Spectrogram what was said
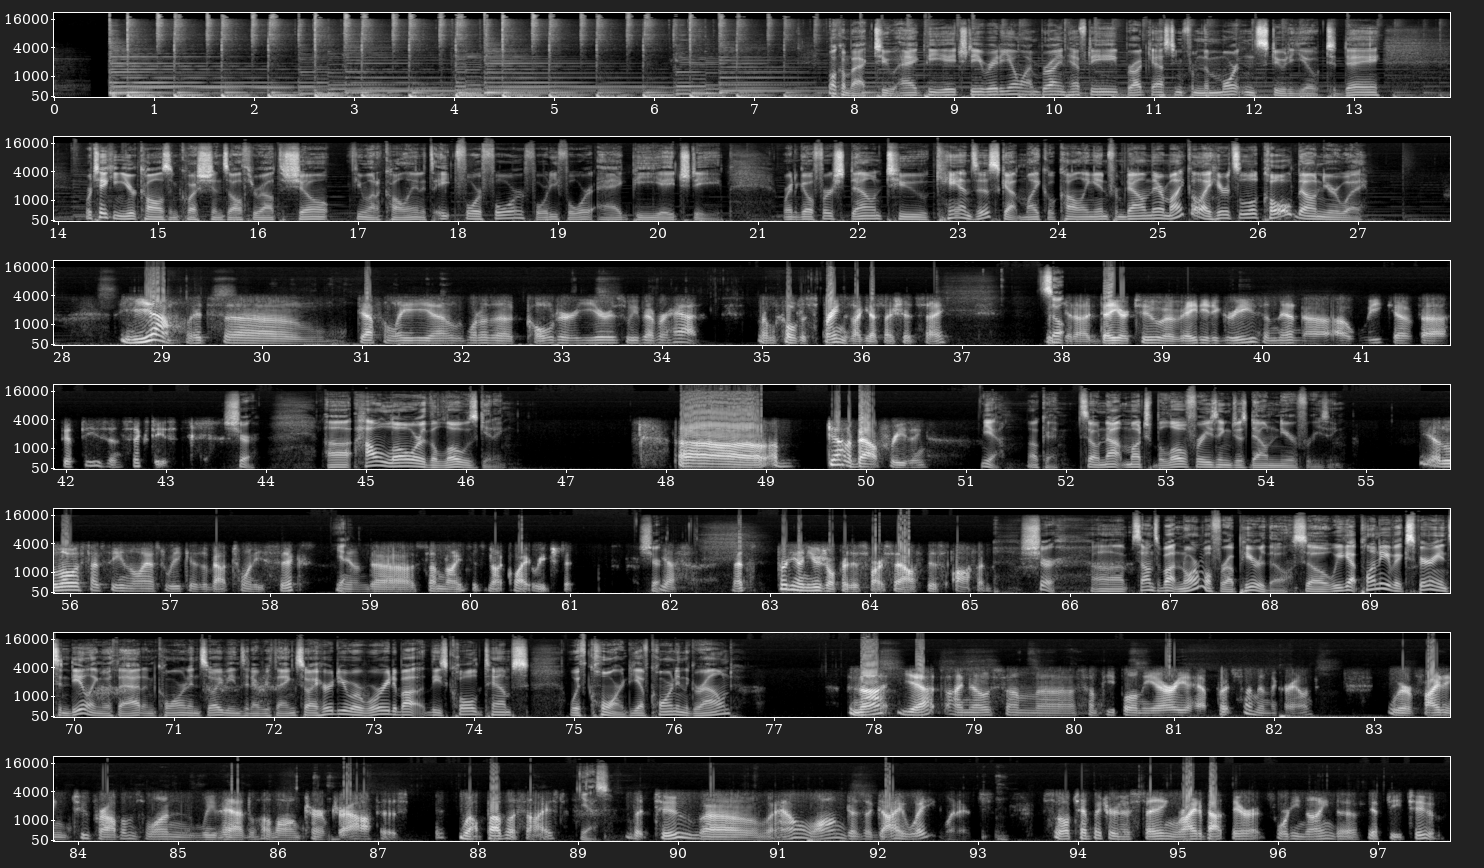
Welcome back to Ag PhD Radio. I'm Brian Hefty, broadcasting from the Morton studio today. We're taking your calls and questions all throughout the show. If you want to call in, it's 844 44 Ag PhD. We're going to go first down to Kansas. Got Michael calling in from down there. Michael, I hear it's a little cold down your way. Yeah, it's uh, definitely uh, one of the colder years we've ever had. Well, coldest springs, I guess I should say. So- we get a day or two of 80 degrees, and then uh, a week of uh, 50s and 60s. Sure. Uh, how low are the lows getting? Uh, down about freezing. Yeah. Okay. So not much below freezing, just down near freezing. Yeah, the lowest I've seen in the last week is about 26, Yeah. and uh, some nights it's not quite reached it. Sure. Yes, that's pretty unusual for this far south this often. Sure. Uh, sounds about normal for up here, though. So we got plenty of experience in dealing with that and corn and soybeans and everything. So I heard you were worried about these cold temps with corn. Do you have corn in the ground? Not yet. I know some uh, some people in the area have put some in the ground. We're fighting two problems. One, we've had a long-term drought that's well publicized. Yes. But two, uh, how long does a guy wait when it's soil temperature is staying right about there at 49 to 52?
